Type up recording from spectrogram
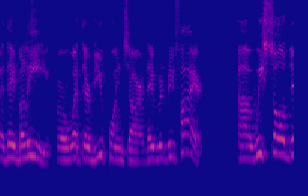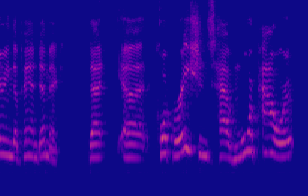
uh, they believe or what their viewpoints are. They would be fired. Uh, we saw during the pandemic that uh, corporations have more power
